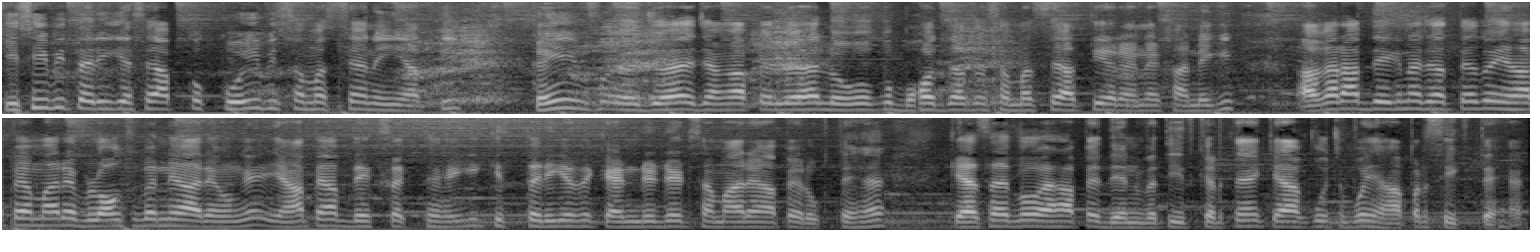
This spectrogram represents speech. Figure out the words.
किसी भी तरीके से आपको कोई भी समस्या नहीं आती। कहीं जो है जगह पे जो है लोगों को बहुत ज़्यादा समस्या आती है रहने खाने की। अगर आप देखना चाहते हैं तो यहाँ पे हमारे ब्लॉग्स बनने आ रहे होंगे। यहाँ पे आप देख सकते हैं कि किस तरीके से कैंडिडेट्स हमारे यहाँ पे रुकते हैं। कैसा वो यहाँ पे दिन व्यतीत करते हैं, क्या कुछ वो यहाँ पर सीखते हैं।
